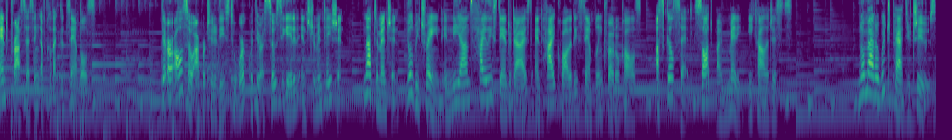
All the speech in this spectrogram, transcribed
and processing of collected samples. There are also opportunities to work with your associated instrumentation. Not to mention, you'll be trained in NEON's highly standardized and high-quality sampling protocols, a skill set sought by many ecologists. No matter which path you choose,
